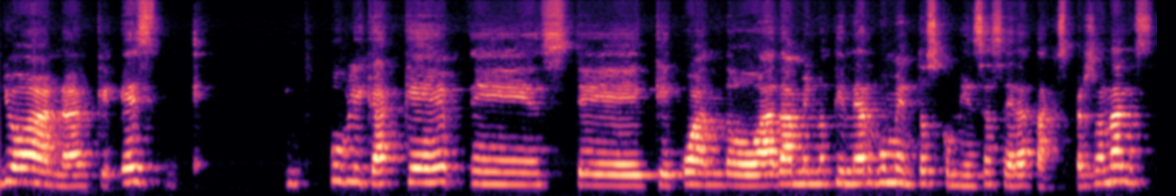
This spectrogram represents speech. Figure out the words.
Joana que es publica que, este, que cuando Adame no tiene argumentos comienza a hacer ataques personales,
